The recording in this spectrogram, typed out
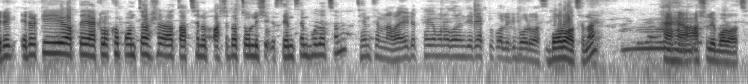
এটা এটার কি আপনি এক লক্ষ পঞ্চাশ চাচ্ছেন পাশেটা চল্লিশ সেম সেম হয়ে যাচ্ছে না? সেম সেম না ভাই এটার থেকে মনে করেন যে এটা একটু কোয়ালিটি বড় আছে। বড় আছে না? হ্যাঁ হ্যাঁ আসলে বড় আছে।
